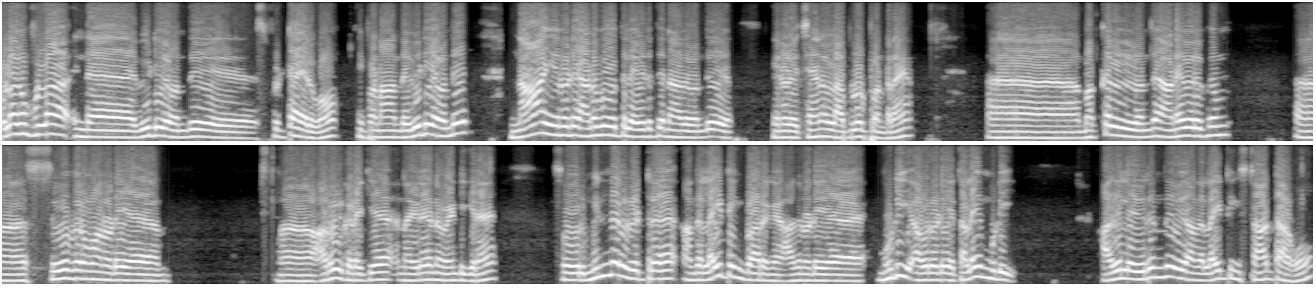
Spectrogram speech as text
உலகம் ஃபுல்லாக இந்த வீடியோ வந்து ஸ்ப்ரிட் ஆகிருக்கும் இப்போ நான் அந்த வீடியோ வந்து நான் என்னுடைய அனுபவத்தில் எடுத்து நான் அதை வந்து என்னுடைய சேனலில் அப்லோட் பண்ணுறேன் மக்கள் வந்து அனைவருக்கும் சிவபெருமானுடைய அருள் கிடைக்க நான் இறைவனை வேண்டிக்கிறேன். ஸோ ஒரு மின்னல் வெற்ற அந்த லைட்டிங் பாருங்கள் அதனுடைய முடி அவருடைய தலைமுடி அதில் இருந்து அந்த லைட்டிங் ஸ்டார்ட் ஆகும்.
